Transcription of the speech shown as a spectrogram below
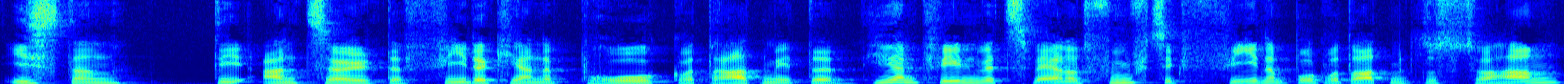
ist dann die Anzahl der Federkerne pro Quadratmeter. Hier empfehlen wir 250 Federn pro Quadratmeter zu haben.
